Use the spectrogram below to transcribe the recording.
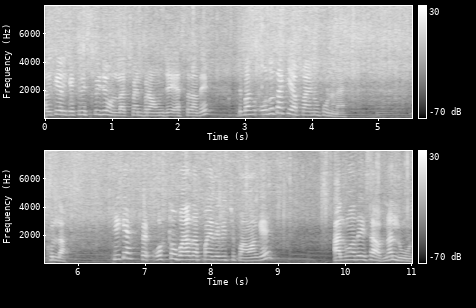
ਹਲਕੇ ਹਲਕੇ ਕ੍ਰਿਸਪੀ ਜਿਹੇ ਹੋਣ ਲੱਗ ਪੈਣ, ਬਰਾਊਨ ਜੇ ਇਸ ਤਰ੍ਹਾਂ ਦੇ, ਤੇ ਬਸ ਉਦੋਂ ਤੱਕ ਹੀ ਆਪਾਂ ਇਹਨੂੰ ਭੁੰਨਣਾ ਹੈ। ਖੁੱਲਾ ਠੀਕ ਹੈ? ਫਿਰ ਉਸ ਤੋਂ ਬਾਅਦ ਆਪਾਂ ਇਹਦੇ ਵਿੱਚ ਪਾਵਾਂਗੇ ਆਲੂਆਂ ਦੇ ਹਿਸਾਬ ਨਾਲ ਲੂਣ।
